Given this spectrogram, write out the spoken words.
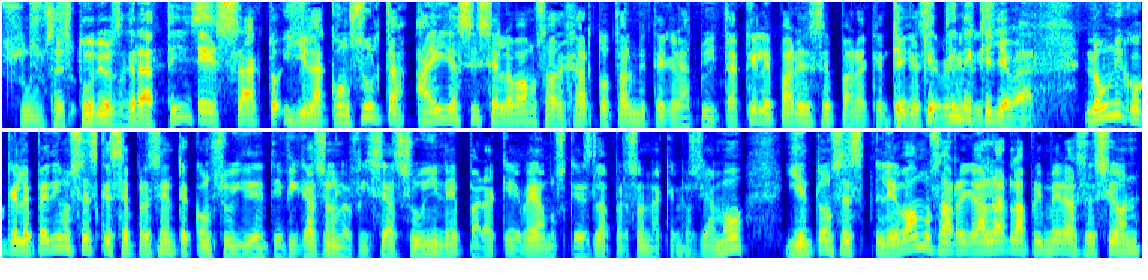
sus estudios gratis. Exacto. Y la consulta, a ella sí se la vamos a dejar totalmente gratuita. ¿Qué le parece para que ¿Qué, tenga qué ese tiene que llevar? Lo único que le pedimos es que se presente con su identificación oficial, su INE, para que veamos que es la persona que nos llamó. Y entonces le vamos a regalar la primera sesión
